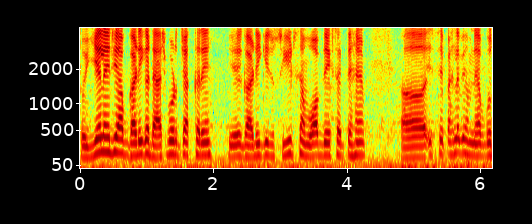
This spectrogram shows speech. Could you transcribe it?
तो ये लें जी, आप गाड़ी का डैशबोर्ड चेक करें। ये गाड़ी की जो सीट्स हैं वो आप देख सकते हैं। इससे पहले भी हमने आपको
